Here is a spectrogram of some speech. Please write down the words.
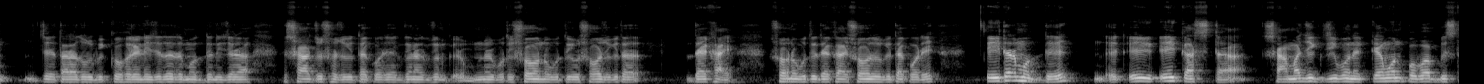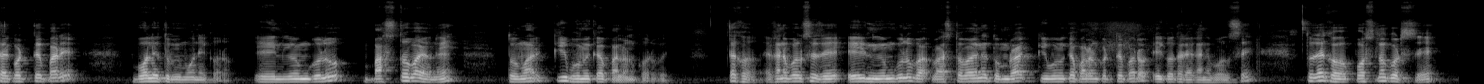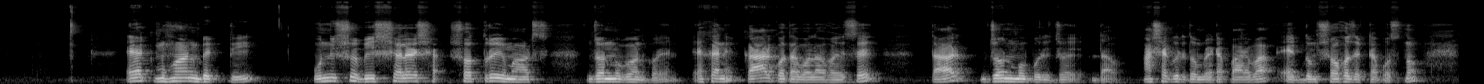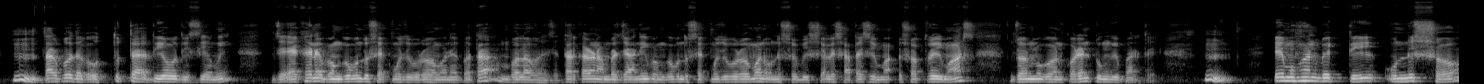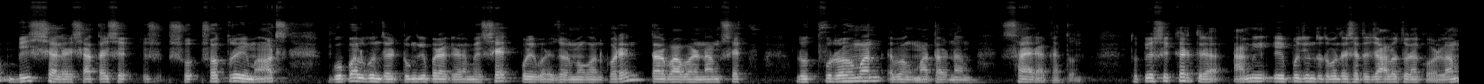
যে তারা দুর্ভিক্ষ হলে নিজেদের মধ্যে নিজেরা সাহায্য সহযোগিতা করে, একজন একজনের প্রতি সহানুভূতি ও সহযোগিতা দেখায়, সহানুভূতি দেখায়, সহযোগিতা করে। এইটার মধ্যে এই এই কাজটা সামাজিক জীবনে কেমন প্রভাব বিস্তার করতে পারে বলে তুমি মনে করো? এই নিয়মগুলো বাস্তবায়নে তোমার কি ভূমিকা পালন করবে? দেখো, এখানে বলছে যে এই নিয়মগুলো বাস্তবায়নে তোমরা কি ভূমিকা পালন করতে পারো? এই কথাটা এখানে বলছে। তো দেখো, প্রশ্ন করছে, এক মহান ব্যক্তি উনিশশো বিশ সালের সতেরোই মার্চ জন্মগ্রহণ করেন। এখানে কার কথা বলা হয়েছে? তার জন্ম পরিচয় দাও। আশা করি তোমরা এটা পারবা। একদম সহজ একটা প্রশ্ন। হুম, তারপরে দেখো, উত্তরটা দিয়েও দিছি আমি যে এখানে বঙ্গবন্ধু শেখ মুজিবুর রহমানের কথা বলা হয়েছে। তার কারণ আমরা জানি বঙ্গবন্ধু শেখ মুজিবুর রহমান উনিশশো বিশ সালে সাতাশি সতেরোই মার্চ জন্মগ্রহণ করেন টুঙ্গিপাড়াতে। হুম এ মহান ব্যক্তি উনিশশো বিশ সালের সাতাশে সতেরোই মার্চ গোপালগঞ্জের টুঙ্গিপাড়া গ্রামে শেখ পরিবারে জন্মগ্রহণ করেন। তার বাবার নাম শেখ লুৎফুর রহমান এবং মাতার নাম সায়রা খাতুন। তো প্রিয় শিক্ষার্থীরা, আমি এই পর্যন্ত তোমাদের সাথে যে আলোচনা করলাম,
